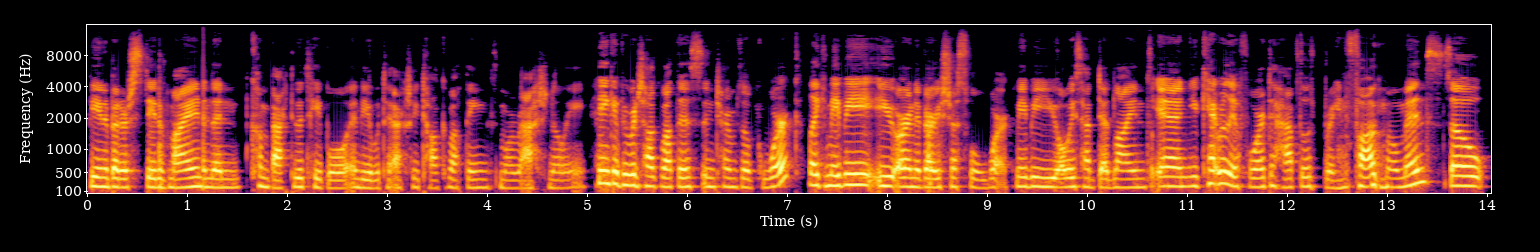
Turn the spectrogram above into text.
be in a better state of mind and then come back to the table and be able to actually talk about things more rationally. I think if we were to talk about this in terms of work, like maybe you are in a very stressful work. Maybe you always have deadlines and you can't really afford to have those brain fog moments. So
